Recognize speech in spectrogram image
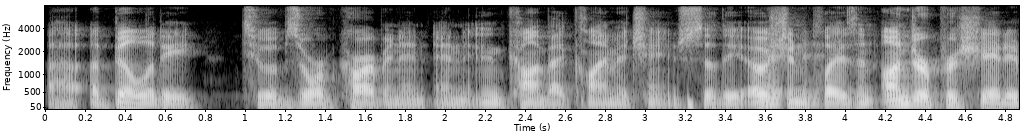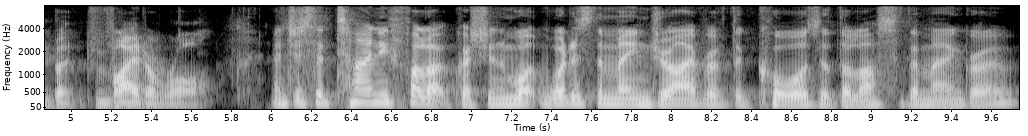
uh, ability to absorb carbon and, and, and combat climate change. So the ocean plays an underappreciated but vital role. And just a tiny follow up question: What what is the main driver of the cause of the loss of the mangrove?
